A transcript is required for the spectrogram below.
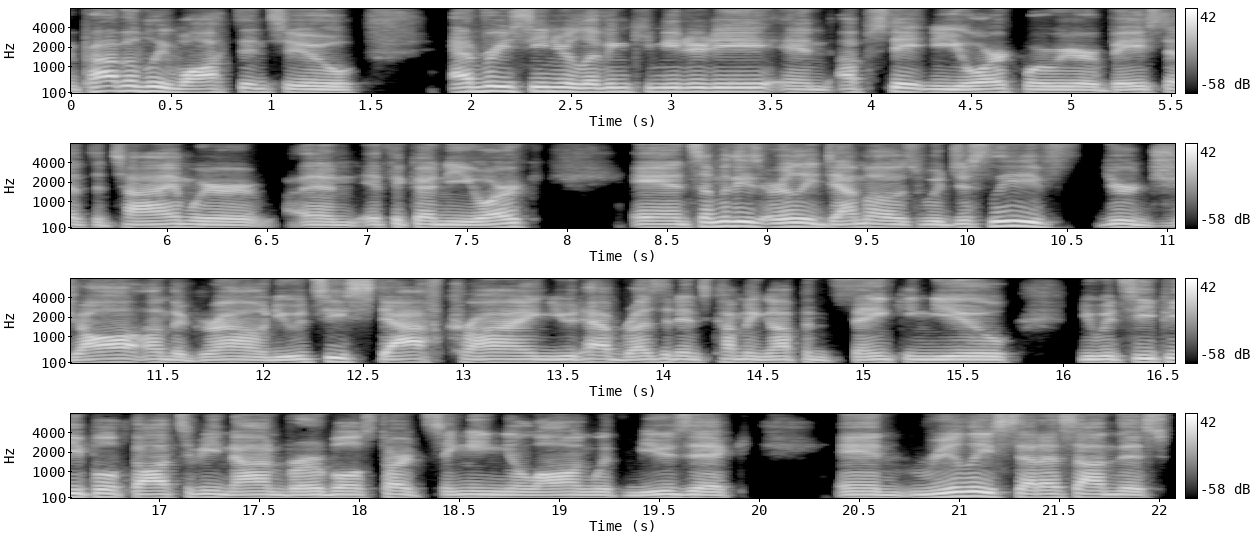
we probably walked into every senior living community in upstate New York where we were based at the time. We are in Ithaca, New York. And some of these early demos would just leave your jaw on the ground. You would see staff crying. You'd have residents coming up and thanking you. You would see people thought to be nonverbal start singing along with music and really set us on this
